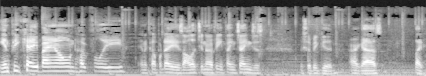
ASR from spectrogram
NPK bound, hopefully, in a couple days. I'll let you know if anything changes. We should be good. All right, guys. Later.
